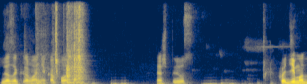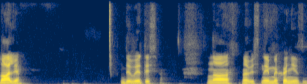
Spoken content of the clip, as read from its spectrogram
для закривання капота. Теж плюс. Ходімо далі. Дивитися на навісний механізм.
